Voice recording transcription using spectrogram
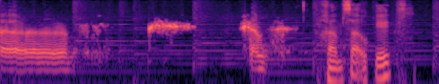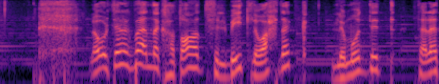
آه، خمسة. خمسة okay. لو قلت لك بقى إنك هتقعد في البيت لوحدك لمدة ثلاث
